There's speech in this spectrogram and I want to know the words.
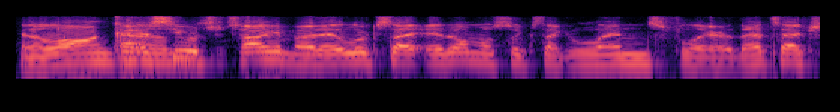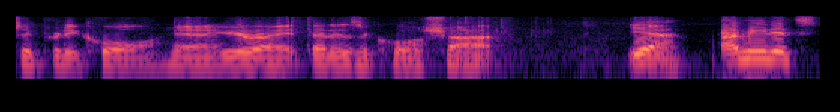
And along comes see what you're talking about. It looks like it almost looks like lens flare. That's actually pretty cool. Yeah, you're right. That is a cool shot. yeah. I mean, it's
